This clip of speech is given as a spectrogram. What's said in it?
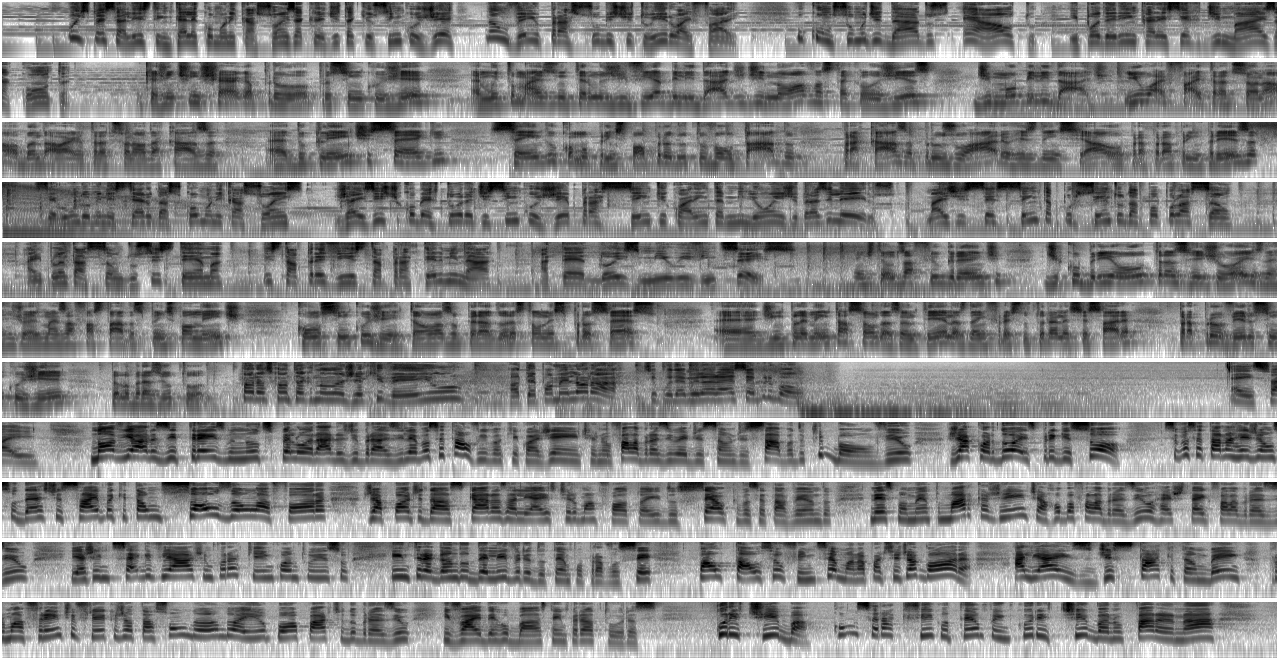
O especialista em telecomunicações acredita que o 5G não veio para substituir o Wi-Fi. O consumo de dados é alto e poderia encarecer demais a conta, o que a gente enxerga para o 5G é muito mais em termos de viabilidade de novas tecnologias de mobilidade. E o Wi-Fi tradicional, a banda larga tradicional da casa é, do cliente, segue sendo como principal produto voltado para casa, para o usuário residencial ou para a própria empresa. Segundo o Ministério das Comunicações, já existe cobertura de 5G para 140 milhões de brasileiros, mais de 60% da população. A implantação do sistema está prevista para terminar até 2026. A gente tem um desafio grande de cobrir outras regiões, né, regiões mais afastadas principalmente, com 5G. Então, as operadoras estão nesse processo é, de implementação das antenas, da infraestrutura necessária para prover o 5G pelo Brasil todo. Parece que é uma tecnologia que veio até para melhorar. Se puder melhorar, é sempre bom. É isso aí. 9 horas e 3 minutos pelo horário de Brasília. Você está ao vivo aqui com a gente no Fala Brasil edição de sábado? Que bom, viu? Já acordou? Espreguiçou? Se você está na região sudeste, saiba que está um solzão lá fora. Já pode dar as caras. Aliás, tira uma foto aí do céu que você está vendo nesse momento. Marca a gente, arroba Fala Brasil, hashtag Fala Brasil. E a gente segue viagem por aqui. Enquanto isso, entregando o delivery do tempo para você pautar o seu fim de semana a partir de agora. Aliás, destaque também para uma frente fria que já está sondando aí boa parte do Brasil e vai derrubar as temperaturas. Curitiba, como será que fica o tempo em Curitiba, no Paraná?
